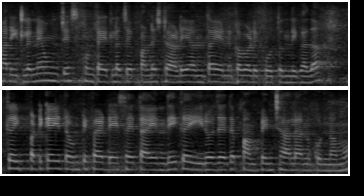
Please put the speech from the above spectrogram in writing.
మరి ఇట్లనే ఉంచేసుకుంటే ఎట్లా చెప్పండి? స్టడీ అంతా వెనుకబడిపోతుంది కదా. ఇక ఇప్పటికే ట్వంటీ ఫైవ్ డేస్ అయితే అయింది. ఇక ఈ రోజు అయితే పంపించాలనుకున్నాము.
